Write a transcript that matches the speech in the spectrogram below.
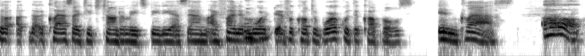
the uh, the class I teach, Tantra meets BDSM, I find it mm-hmm. more difficult to work with the couples in class. Oh,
